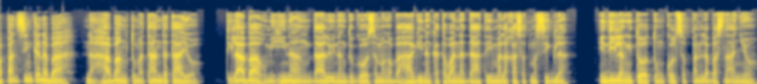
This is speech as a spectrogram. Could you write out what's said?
Nakapansin ka na ba na habang tumatanda tayo, tila ba humihina ang daloy ng dugo sa mga bahagi ng katawan na dati malakas at masigla? Hindi lang ito tungkol sa panlabas na anyo,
